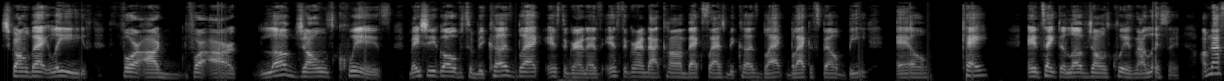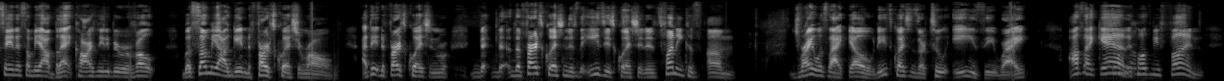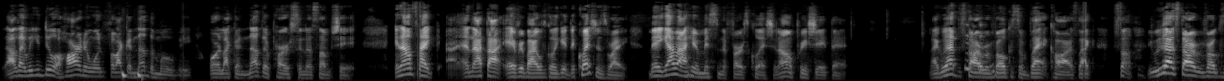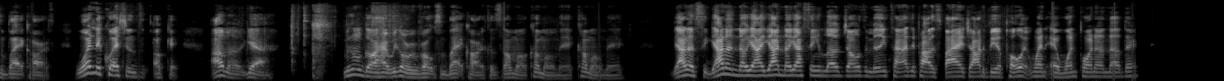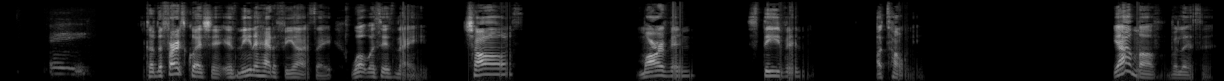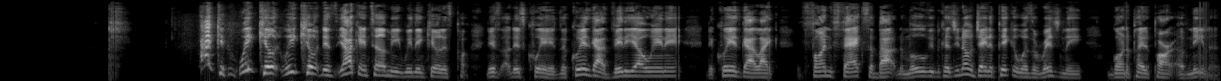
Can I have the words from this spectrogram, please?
Strong Black Leads for our for our Love Jones quiz. Make sure you go over to Because Black Instagram. That's Instagram.com backslash Because Black. Black is spelled B L K. And take the Love Jones quiz. Now listen, I'm not saying that some of y'all black cards need to be revoked, but some of y'all getting the first question wrong. I think the first question, the, the, the first question is the easiest question. And it's funny because um, Dre was like, "Yo, these questions are too easy, right?" I was like, "Yeah, they're Mhm. supposed to be fun." I was like, "We could do a harder one for like another movie or like another person or some shit." And I was like, and I thought everybody was going to get the questions right. Man, y'all out here missing the first question. I don't appreciate that. Like we have to start revoking some black cards. Like some, we got to start revoking some black cards. One of the questions, okay, I'm a yeah. We're gonna go ahead. We're gonna revoke some black cards because come on, come on, man, come on, man. Y'all don't see, y'all don't know, y'all, y'all know, y'all seen Love Jones a million times. It probably inspired y'all to be a poet one at one point or another. Hey. Because the first question is Nina had a fiance. What was his name? Charles, Marvin, Stephen, or Tony? Y'all mother, but listen. I can, we killed we killed this. Y'all can't tell me we didn't kill this this uh, this quiz. The quiz got video in it. The quiz got like fun facts about the movie because you know Jada Pinkett was originally going to play the part of Nina.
